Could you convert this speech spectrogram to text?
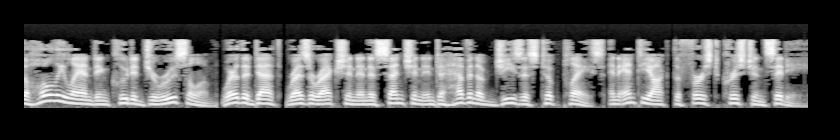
The Holy Land included Jerusalem where the death, resurrection and ascension into heaven of Jesus took place and Antioch the first Christian city.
